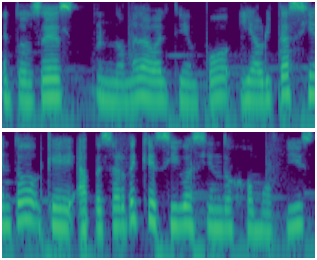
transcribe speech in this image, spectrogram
Entonces no me daba el tiempo y ahorita siento que a pesar de que sigo haciendo home office,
